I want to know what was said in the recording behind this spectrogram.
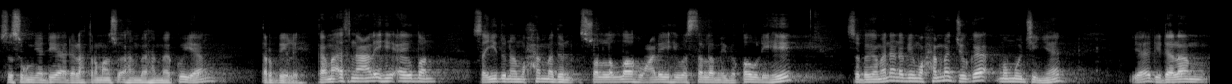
Sesungguhnya dia adalah termasuk hamba-hambaku yang terpilih. Kama athna alaihi aidan Sayyiduna Muhammadun sallallahu alaihi wasallam biqaulihi sebagaimana Nabi Muhammad juga memujinya ya di dalam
